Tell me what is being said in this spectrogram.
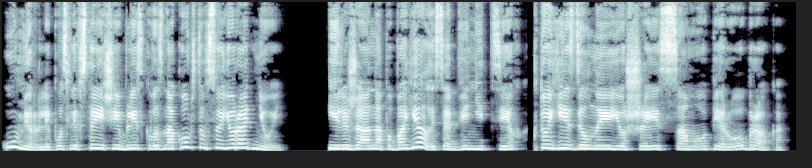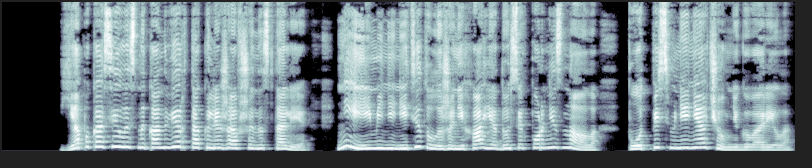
умерли после встречи и близкого знакомства с ее родней. Или же она побоялась обвинить тех, кто ездил на ее шее с самого первого брака. Я покосилась на конверт, так и лежавший на столе. Ни имени, ни титула жениха я до сих пор не знала. Подпись мне ни о чем не говорила.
